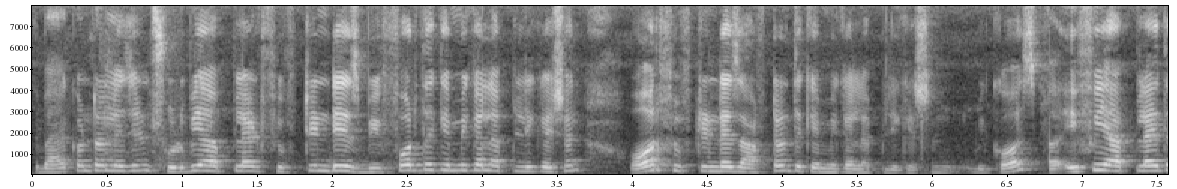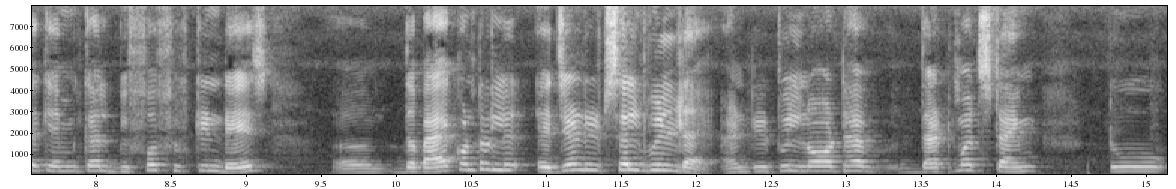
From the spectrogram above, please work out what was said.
the biocontrol agent should be applied 15 days before the chemical application or 15 days after the chemical application. Because uh, if we apply the chemical before 15 days uh, the biocontrol agent itself will die and it will not have that much time to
